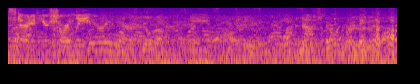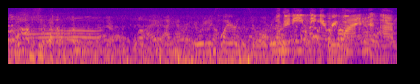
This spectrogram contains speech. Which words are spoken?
started here shortly. Well, good evening, everyone. Um,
